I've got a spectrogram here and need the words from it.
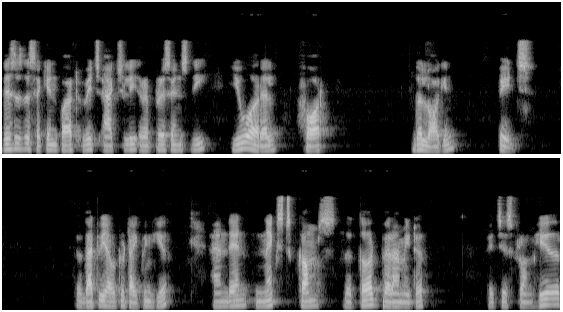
this is the second part which actually represents the url for the login page. So that we have to type in here and then next comes the third parameter which is from here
